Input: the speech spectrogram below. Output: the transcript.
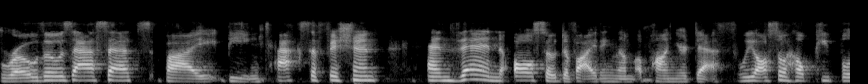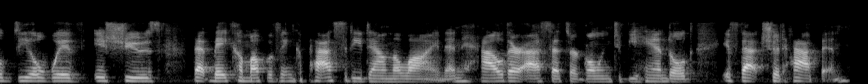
grow those assets by being tax efficient and then also dividing them upon your death. We also help people deal with issues that may come up of incapacity down the line and how their assets are going to be handled if that should happen.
